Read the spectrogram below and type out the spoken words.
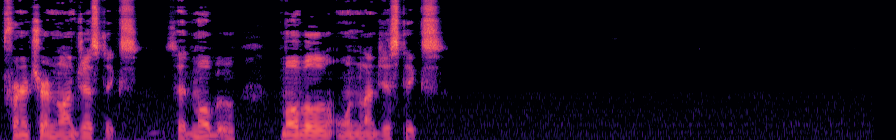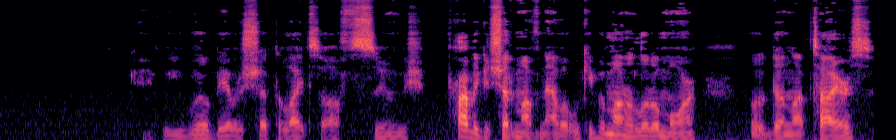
furniture and logistics. It said mobile, mobile and logistics. Okay, we will be able to shut the lights off soon. We should, probably could shut them off now, but we'll keep them on a little more. Oh, Dunlop tires.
